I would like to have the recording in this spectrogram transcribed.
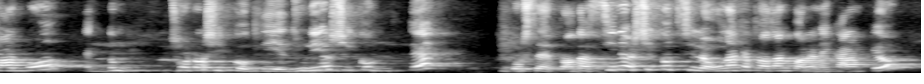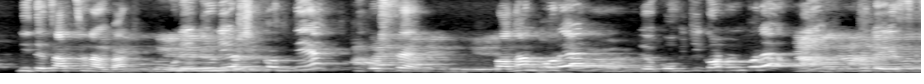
সর্ব, একদম ছোট শিক্ষক দিয়ে জুনিয়র শিক্ষককে কি করছে? প্রধান সিনিয়র শিক্ষক ছিল ওনাকে প্রদান করে নাই, কারণ কেউ নিতে চাচ্ছে না ওইবার। উনি জুনিয়র শিক্ষক দিয়ে কি করছে? প্রধান করে কমিটি গঠন করে, উনি ঢুকে গেছে।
